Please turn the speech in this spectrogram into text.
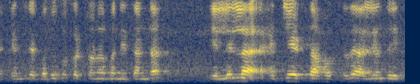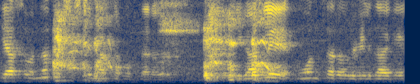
ಯಾಕೆಂದರೆ ಬದುಕು ಕಟ್ಟೋಣ ಬನ್ನಿ ತಂಡ ಎಲ್ಲೆಲ್ಲ ಹೆಜ್ಜೆ ಇಡ್ತಾ ಹೋಗ್ತದೆ ಅಲ್ಲಿ ಒಂದು ಇತಿಹಾಸವನ್ನು ಸೃಷ್ಟಿ ಮಾಡ್ತಾ ಹೋಗ್ತಾರೆ ಅವರು. ಈಗಾಗಲೇ ಮೋಹನ್ ಸರ್ ಅವರು ಹೇಳಿದ ಹಾಗೆ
